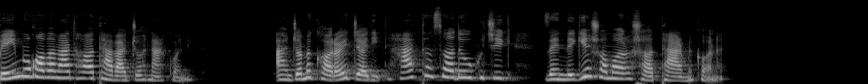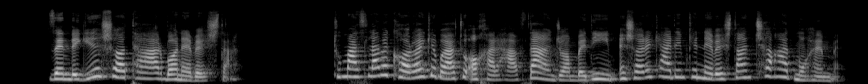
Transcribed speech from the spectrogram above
به این مقاومت ها توجه نکنید. انجام کارهای جدید حتی ساده و کوچیک زندگی شما رو شادتر می‌کنه. زندگی شادتر با نوشتن تو مطلب کارهایی که باید تو آخر هفته انجام بدیم اشاره کردیم که نوشتن چقدر مهمه.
